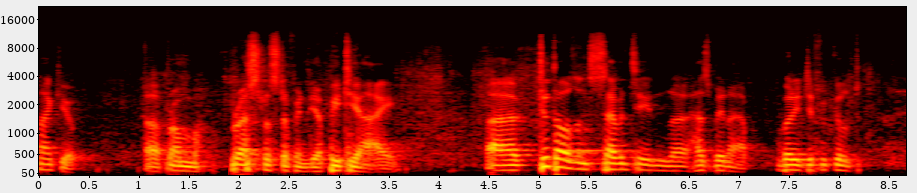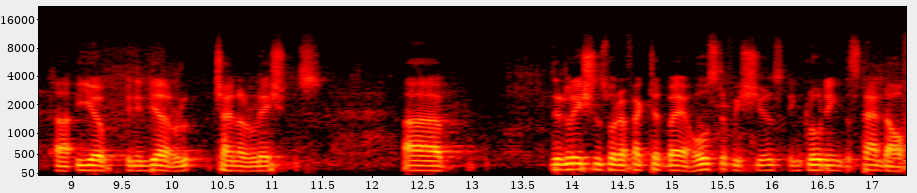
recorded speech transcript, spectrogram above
thank you. Uh, from Press Trust of India, PTI. Uh, 2017 uh, has been a very difficult uh, year in India-China relations. Uh, the relations were affected by a host of issues, including the standoff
